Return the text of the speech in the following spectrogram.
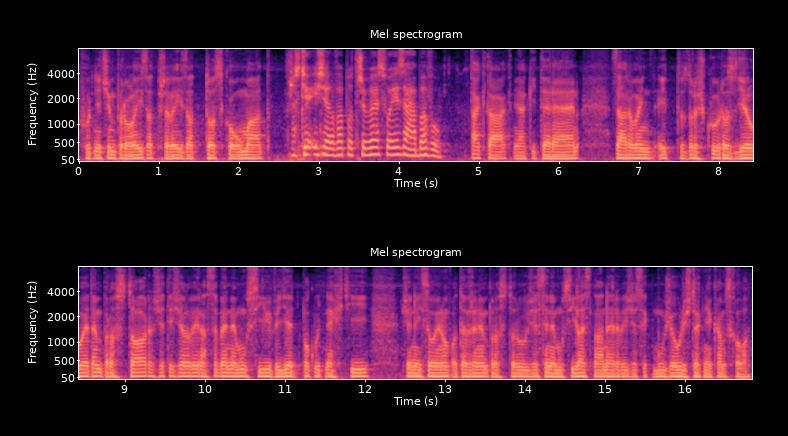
furt něčím prolejzat, přelejzat to, zkoumat. Prostě i želva potřebuje svoji zábavu. Tak, tak, nějaký terén. Zároveň i to trošku rozděluje ten prostor, že ty želvy na sebe nemusí vidět, pokud nechtí, že nejsou jenom v otevřeném prostoru, že si nemusí les na nervy, že se můžou když tak někam schovat.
